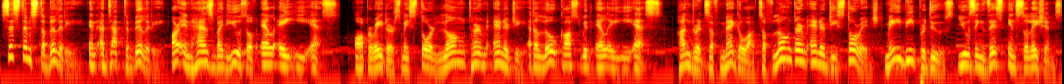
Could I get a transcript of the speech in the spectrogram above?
System stability and adaptability are enhanced by the use of LAES. Operators may store long-term energy at a low cost with LAES. Hundreds of megawatts of long-term energy storage may be produced using these installations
